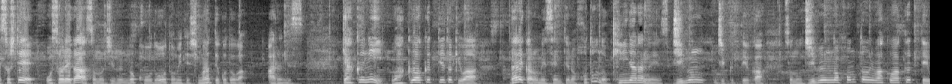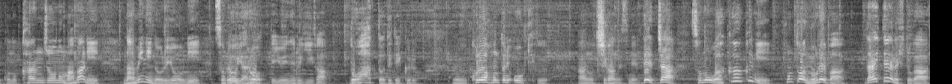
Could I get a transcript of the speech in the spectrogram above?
そして、恐れがその自分の行動を止めてしまうっていうことがあるんです。逆に、ワクワクっていう時は、誰かの目線っていうのはほとんど気にならないです。自分軸っていうか、その自分の本当にワクワクっていうこの感情のままに波に乗るようにそれをやろうっていうエネルギーがドワーッと出てくる。うん、これは本当に大きくあの違うんですね。で、じゃあ、そのワクワクに本当は乗れば、大体の人が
